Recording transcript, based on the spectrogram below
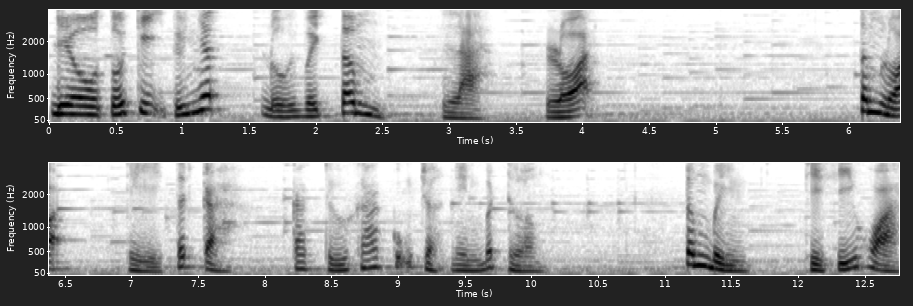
Điều tối kỵ thứ nhất đối với tâm là loạn. Tâm loạn thì tất cả các thứ khác cũng trở nên bất thường. Tâm bình thì khí hòa,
